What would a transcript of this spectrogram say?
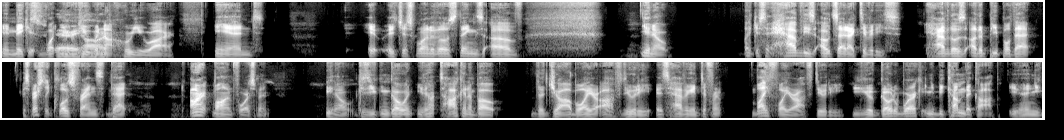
and make it It's what you do but not who you are and it, it's just one of those things of you know like i said have these outside activities have those other people that especially close friends that aren't law enforcement you know because you can go and you're not talking about the job while you're off duty it's having a different life while you're off duty. You go to work and you become the cop You- and you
